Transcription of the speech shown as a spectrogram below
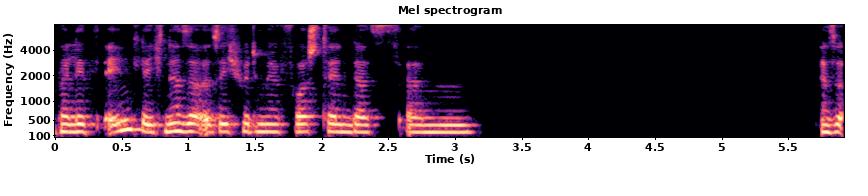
weil letztendlich, ne, also ich würde mir vorstellen, dass ähm, also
